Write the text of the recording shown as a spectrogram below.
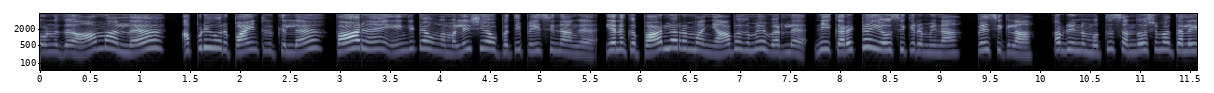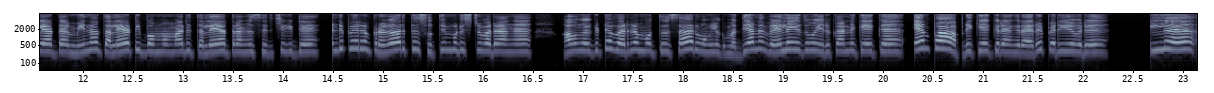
தோணுது. ஆமால அப்படி ஒரு பாயிண்ட் இருக்குல்ல. பாரு என்கிட்ட அவங்க மலேசியாவை பத்தி பேசினாங்க. எனக்கு பார்லர் அம்மா ஞாபகமே வரல. நீ கரெக்டா யோசிக்கிற மீனா? பேசிக்கலாம். அப்படின்னு முத்து சந்தோஷமா தலையாட்ட மீனா தலையாட்டி பொம்மை மாதிரி தலையாட்டுறாங்க சிரிச்சுக்கிட்டு. ரெண்டு பேரும் பிரகாரத்தை சுத்தி முடிச்சுட்டு வர்றாங்க. அவங்க கிட்ட வர்ற முத்து சார் உங்களுக்கு மத்தியானம் வேலை எதுவும் இருக்கான்னு கேட்க ஏன்பா அப்படி கேக்குறேங்கிறாரு பெரியவரு. இல்ல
